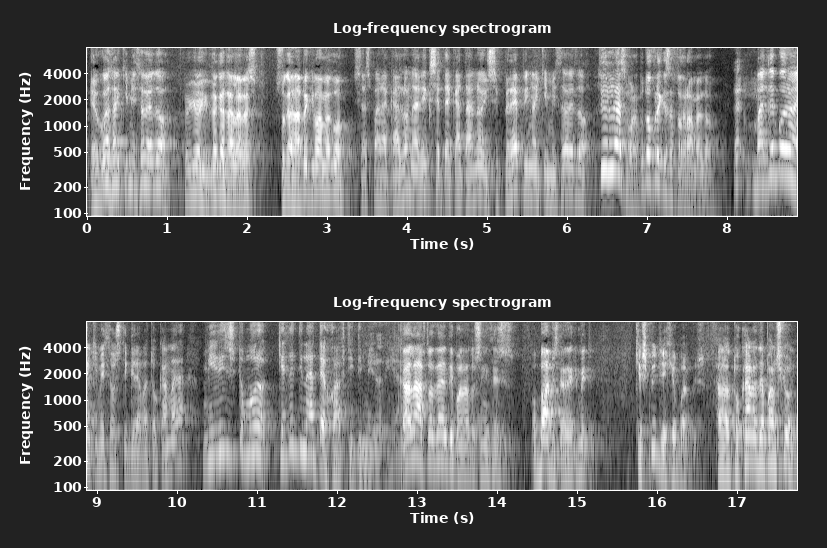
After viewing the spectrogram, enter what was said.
εγώ θα κοιμηθώ εδώ. Ε, Γιώργη, δεν κατάλαβες. Στο καναπέ κοιμάμαι εγώ. Σας παρακαλώ να δείξετε κατανόηση. Πρέπει να κοιμηθώ εδώ. Τι λες, Μωρέ, πού το βρήκες αυτό γραμμένο. Ε, μα δεν μπορώ να κοιμηθώ στην κρεβατοκάμαρα. Μυρίζει το μωρό και δεν την αντέχω αυτή τη μυρωδιά. Καλά, αυτό δεν είναι τίποτα να το συνηθίσεις. Ο Μπάμπης δεν έχει μύτη. Και σπίτι έχει ο Μπάμπης. Αλλά το κάνατε πανσιόν.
